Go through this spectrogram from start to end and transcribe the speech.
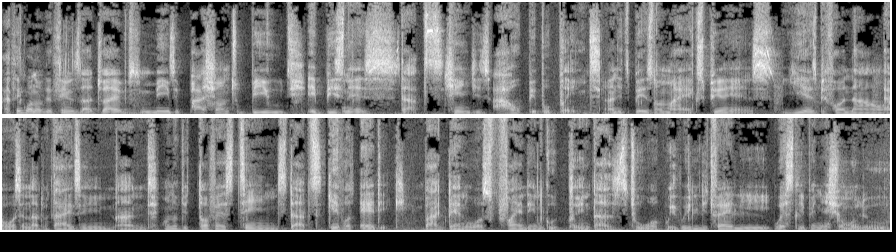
I think one of the things that drives me is a passion to build a business that changes how people print. And it's based on my experience. Years before now, I was in advertising, and one of the toughest things that gave us headache back then was finding good printers to work with. We literally were sleeping in Shomolu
